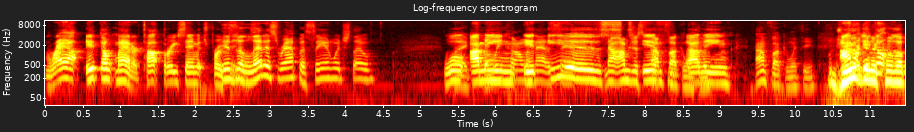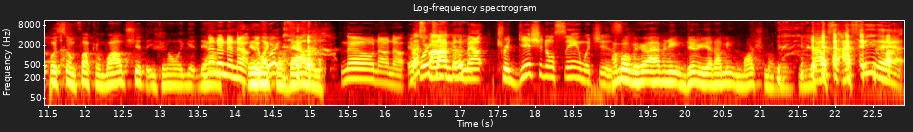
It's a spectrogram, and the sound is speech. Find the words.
wrap. It don't matter. Top three sandwich proteins. Is a lettuce wrap a sandwich though? well, Like, I mean, it that a sandwich? is. No, I'm just- if- I'm fucking with I you. mean, I'm fucking with you. Drew's gonna don't- come up with some fucking wild shit that you can only get down. No, no, no, no. In If like the valley. No, no, no. If That's we're fine, talking dude. about traditional sandwiches, I'm over here. I haven't eaten dinner yet. I'm eating marshmallows. I, I see that.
